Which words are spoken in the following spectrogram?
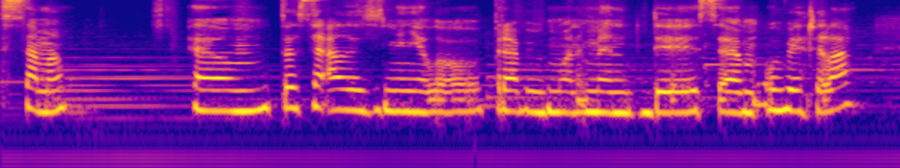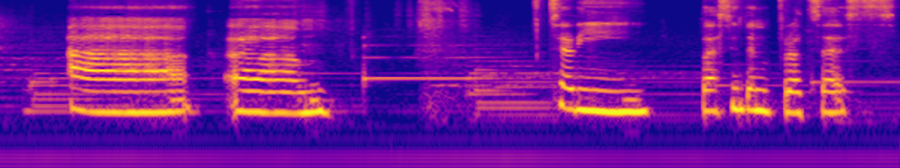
sama. Um, to se ale změnilo právě v moment, kdy jsem uvěřila a um, celý vlastně ten proces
